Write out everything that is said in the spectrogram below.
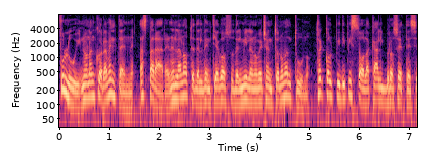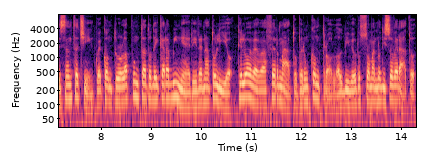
Fu lui, non ancora ventenne, a sparare nella notte del 20 agosto del 1991 tre colpi di pistola calibro 7,65 contro l'appuntato dei carabinieri Renato Lio che lo aveva fermato per un controllo al bivio russomanno di Soverato.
